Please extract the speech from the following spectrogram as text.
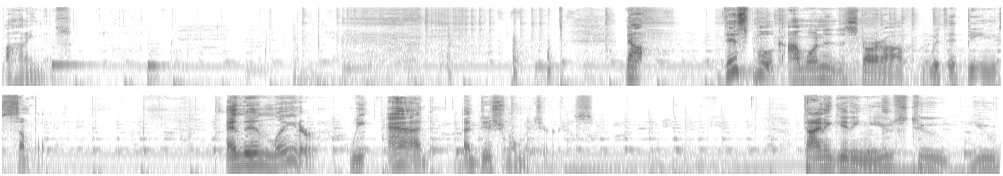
behind this. Now, this book, I wanted to start off with it being simple. And then later, we add additional materials. Kind of getting used to you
